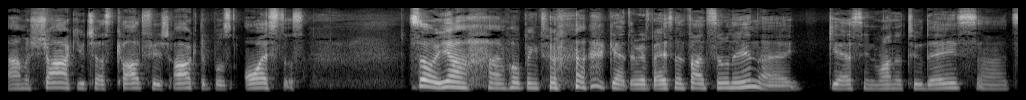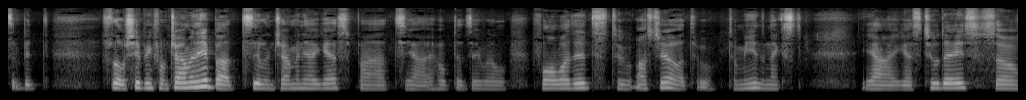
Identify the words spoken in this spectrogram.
I'm a shark, you just caught fish, octopus, oysters. So yeah, I'm hoping to get the replacement part soon in. I guess in one or two days. Uh, it's a bit slow shipping from Germany, but still in Germany, I guess. But yeah, I hope that they will forward it to Austria or to to me in the next, yeah, I guess two days. So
